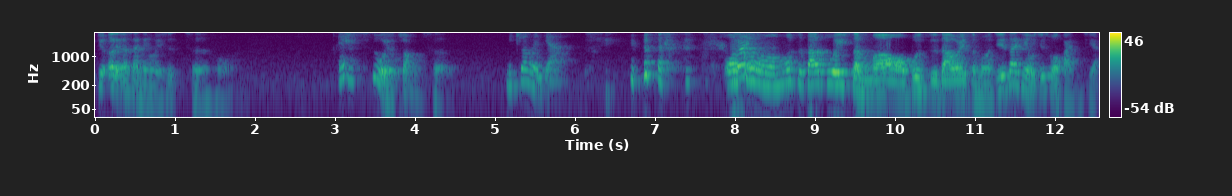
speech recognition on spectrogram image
就二零二三年我也是车祸，哎是我有撞车，你撞人家，我我不知道为什么，我不知道为什么。其实那天我就是我搬家，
